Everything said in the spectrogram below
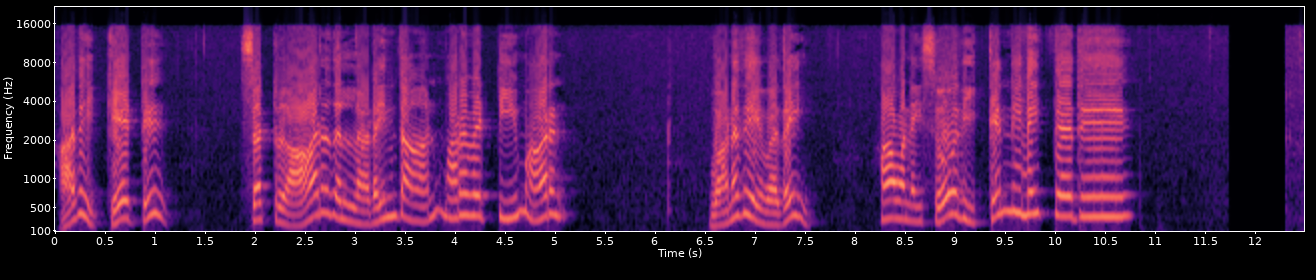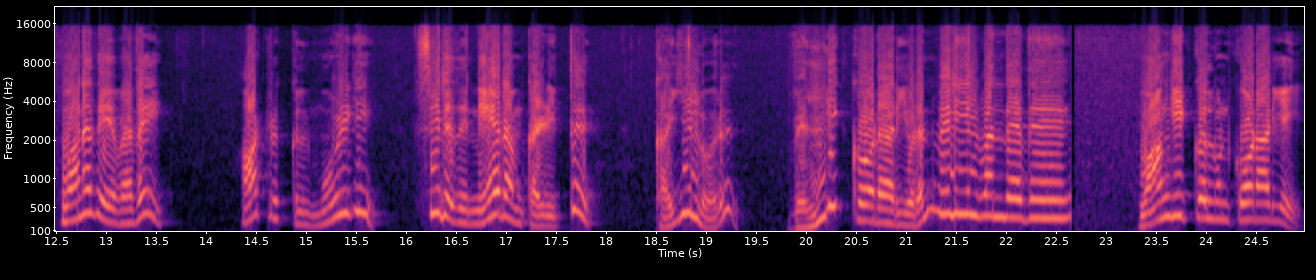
அதை கேட்டு சற்று ஆறுதல் அடைந்தான் மரவெட்டியும் ஆறன் வனதேவதை அவனை சோதிக்க நினைத்தது. வனதேவதை ஆற்றுக்குள் மூழ்கி சிறிது நேரம் கழித்து கையில் ஒரு வெள்ளிக் கோடாரியுடன் வெளியில் வந்தது. வாங்கிக்கொள் உன் கோடாரியை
